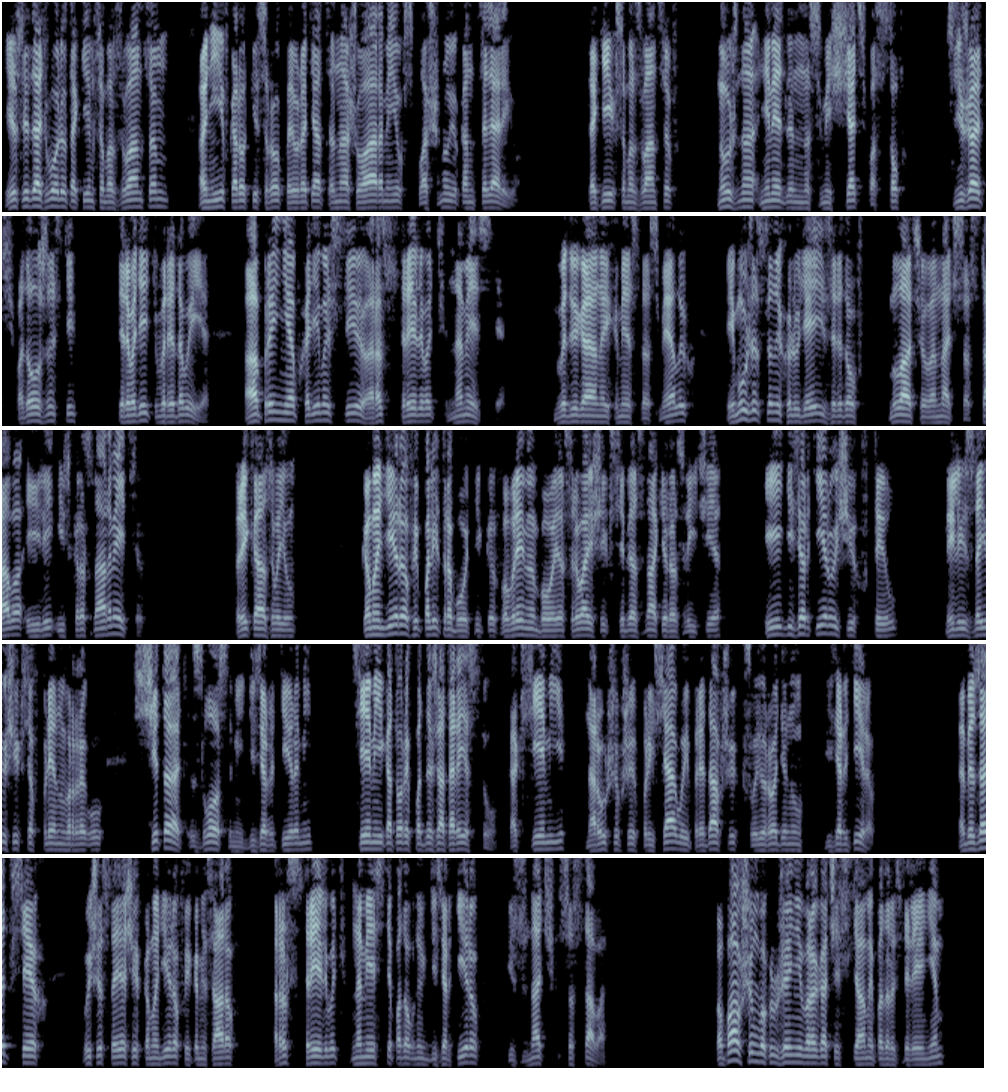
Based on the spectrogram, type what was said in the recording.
Если дать волю таким самозванцам, они в короткий срок превратят нашу армию в сплошную канцелярию. Таких самозванцев нужно немедленно смещать с постов, снижать по должности, переводить в рядовые, а при необходимости расстреливать на месте, выдвигая на их место смелых и мужественных людей из рядов младшего начсостава или из красноармейцев. Приказываю командиров и политработников во время боя, срывающих с себя знаки различия и дезертирующих в тыл или сдающихся в плен врагу, считать злостными дезертирами, семьи которых подлежат аресту, как семьи, нарушивших присягу и предавших свою родину дезертиров. Обязать всех вышестоящих командиров и комиссаров расстреливать на месте подобных дезертиров из знач состава. Попавшим в окружение врага частям и подразделениям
